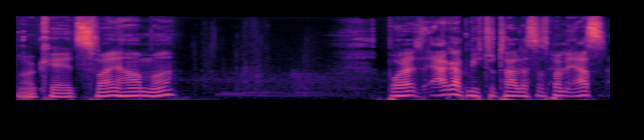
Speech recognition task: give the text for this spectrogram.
Okay, zwei haben wir. Boah, das ärgert mich total, dass das beim ersten...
